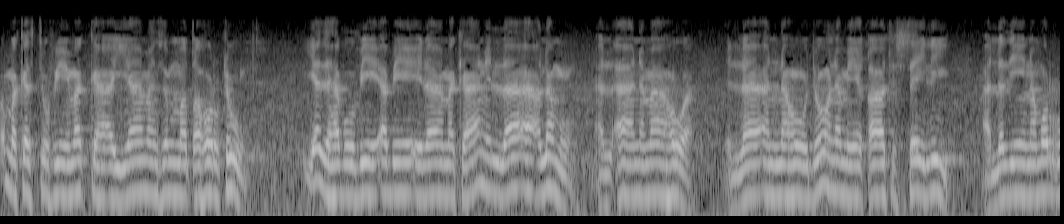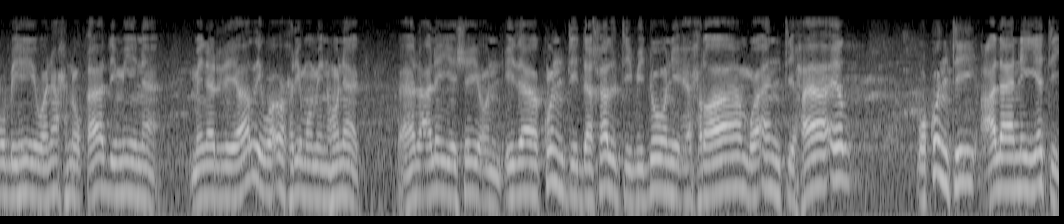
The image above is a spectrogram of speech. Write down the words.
ومكثت في مكة أياما ثم طهرت. يذهب بي أبي إلى مكان لا أعلم الآن ما هو؟ إلا أنه دون ميقات السيل الذي نمر به ونحن قادمين من الرياض وأحرم من هناك. فهل علي شيء إذا كنت دخلت بدون إحرام وأنت حائض؟ وكنت على نيتي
